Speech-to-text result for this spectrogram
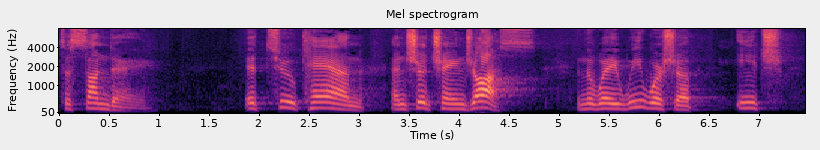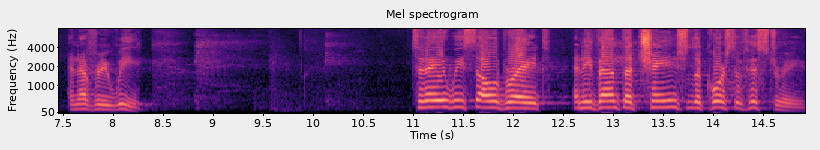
to Sunday. It too can and should change us in the way we worship each and every week. Today we celebrate an event that changed the course of history.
